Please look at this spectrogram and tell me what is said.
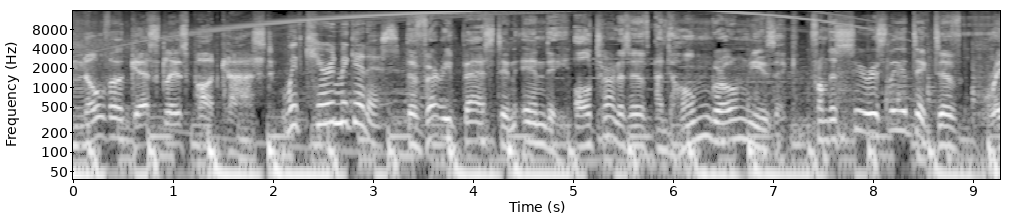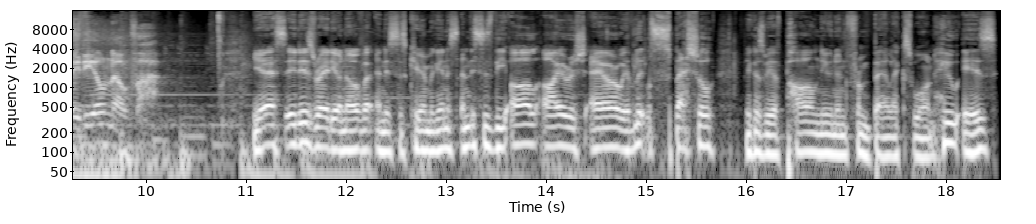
The Nova Guest List Podcast. with Kieran McGuinness. The very best in indie, alternative, and homegrown music from the seriously addictive Radio Nova. Yes, it is Radio Nova, and this is Kieran McGuinness, and this is the All Irish Hour. We have a little special because we have Paul Noonan from Bell X1, who is,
